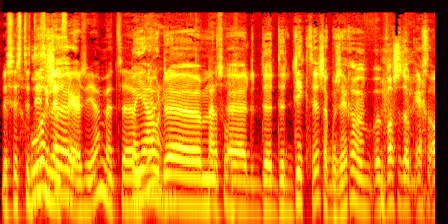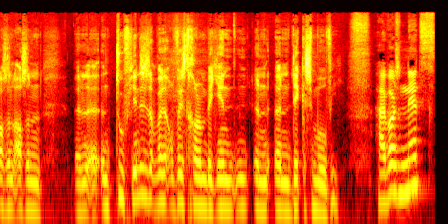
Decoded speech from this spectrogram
Dus het is de eh, versie, hè? Met, eh, Bij jou de, ehm, eh, de, de, de dikte, zou ik maar zeggen. Was het ook echt als een, als een, een, een toefje? Of is het gewoon een beetje een, een, een dikke smoothie? Hij was net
